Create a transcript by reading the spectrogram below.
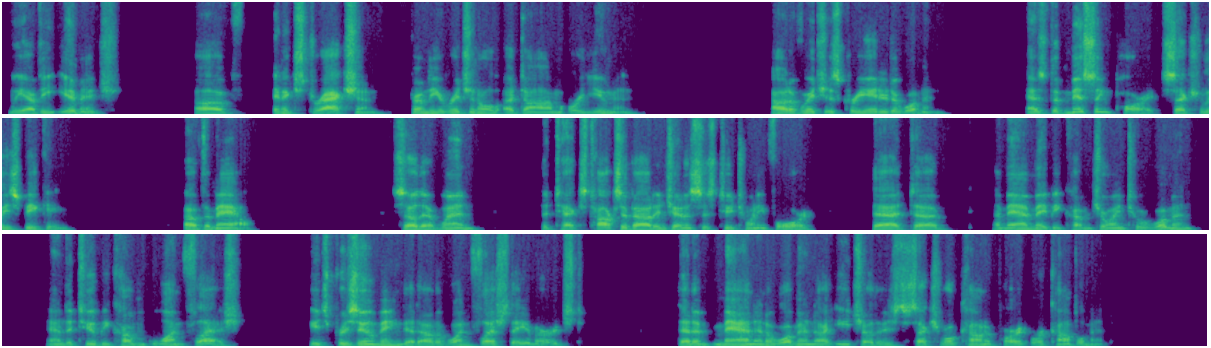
We have the image of an extraction from the original Adam or human, out of which is created a woman as the missing part, sexually speaking, of the male. So that when the text talks about in Genesis 2:24 that uh, a man may become joined to a woman, and the two become one flesh, it's presuming that out of one flesh they emerged, that a man and a woman are each other's sexual counterpart or complement,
